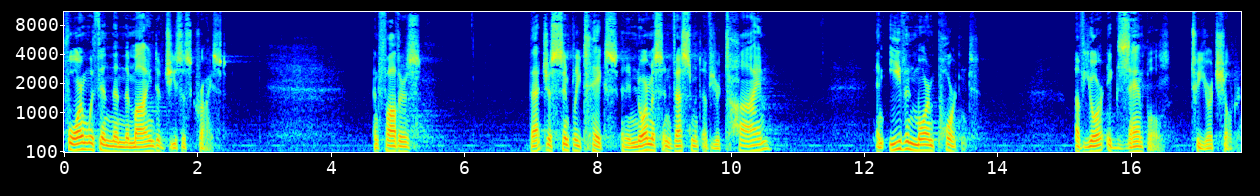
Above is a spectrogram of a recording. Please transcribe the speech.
form within them the mind of Jesus Christ. And fathers, that just simply takes an enormous investment of your time, and even more important, of your examples to your children.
